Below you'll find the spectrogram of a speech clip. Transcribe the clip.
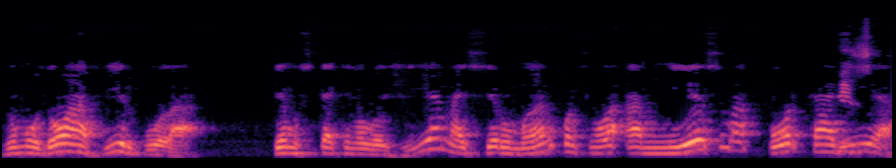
Não mudou a vírgula. Temos tecnologia, mas ser humano continua a mesma porcaria.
